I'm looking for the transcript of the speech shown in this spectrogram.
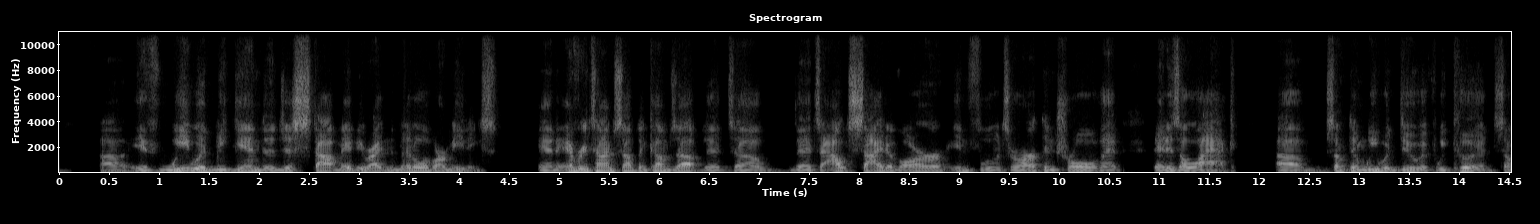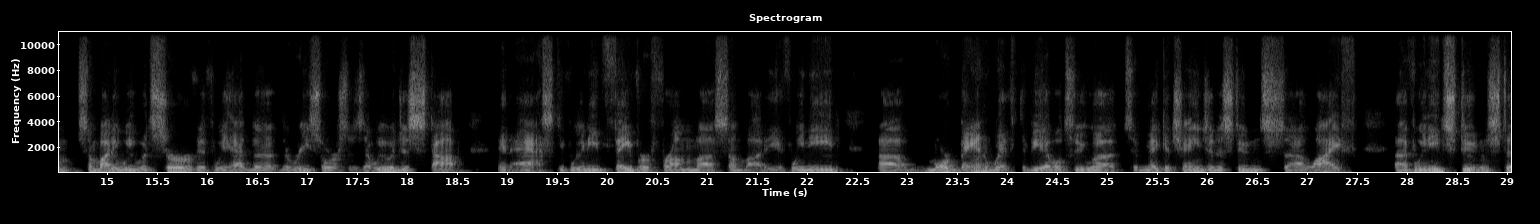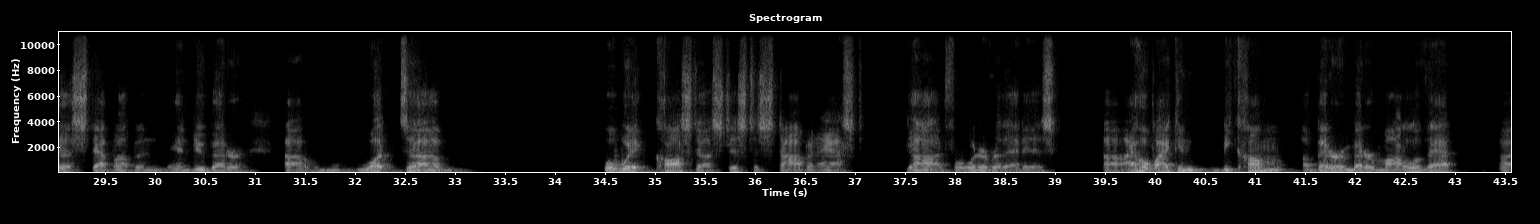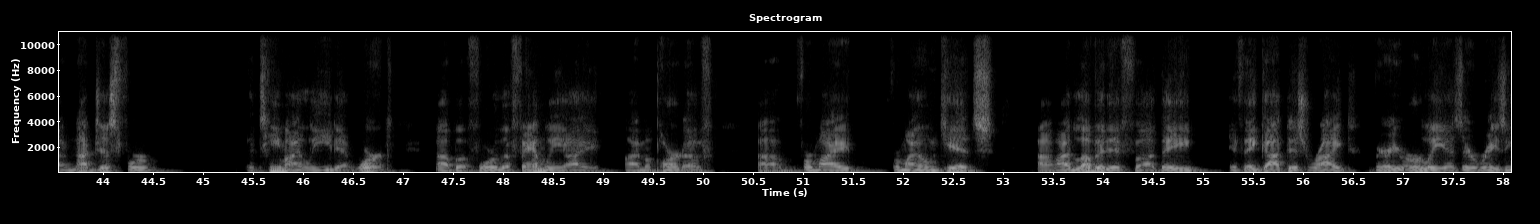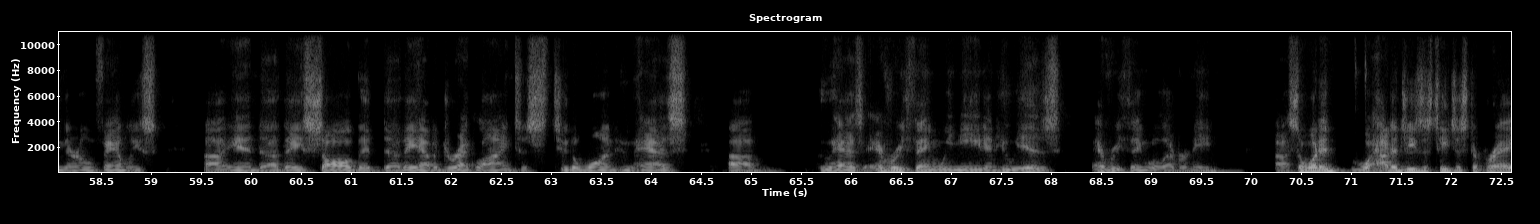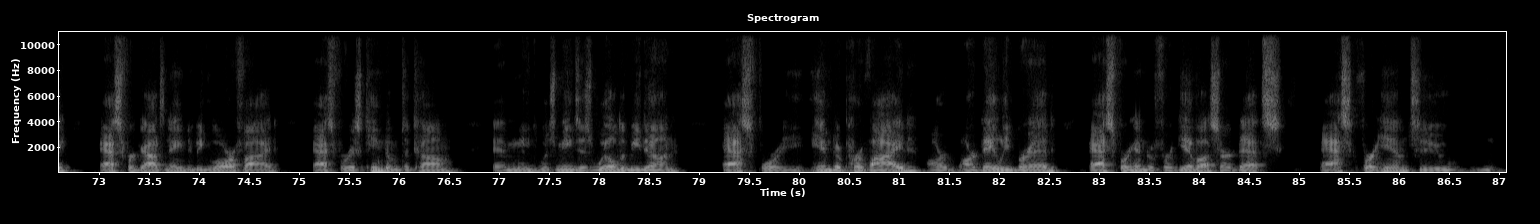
Uh, if we would begin to just stop, maybe right in the middle of our meetings, and every time something comes up that uh, that's outside of our influence or our control, that that is a lack, um, something we would do if we could, some somebody we would serve if we had the the resources, that we would just stop and ask if we need favor from uh, somebody, if we need uh, more bandwidth to be able to uh, to make a change in a student's uh, life, uh, if we need students to step up and and do better, uh, what um, what would it cost us just to stop and ask God for whatever that is? Uh, I hope I can become a better and better model of that, uh, not just for the team I lead at work, uh, but for the family I I'm a part of, um, for my for my own kids. Um, I'd love it if uh, they if they got this right very early as they're raising their own families, uh, and uh, they saw that they have a direct line to to the one who has who has everything we need and who is everything we'll ever need. Uh, so, what did what, how did Jesus teach us to pray? Ask for God's name to be glorified. Ask for His kingdom to come, mean, which means His will to be done. Ask for Him to provide our our daily bread. Ask for Him to forgive us our debts. Ask for Him to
